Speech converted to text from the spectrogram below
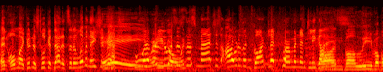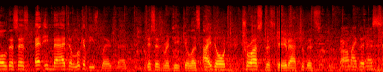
And oh my goodness, look at that. It's an elimination match. Whoever loses going? this match is out of the gauntlet permanently, guys. Unbelievable this is. And imagine, look at these players, man. This is ridiculous. I don't trust this game after this. Oh my goodness.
